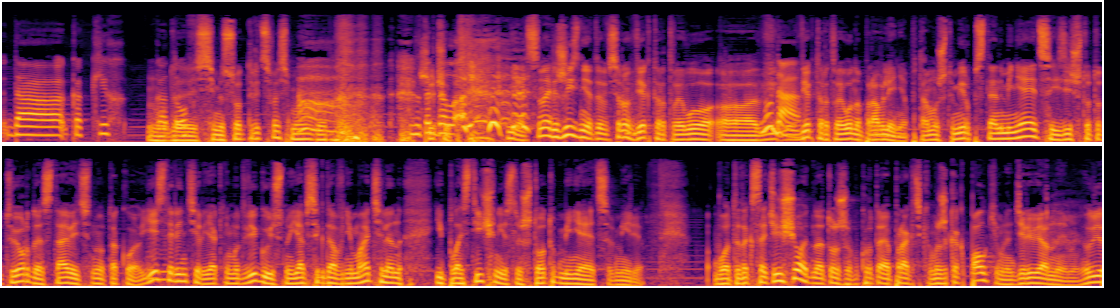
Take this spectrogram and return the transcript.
До каких Ну, годов? до 738 года. Ну тогда ладно. Нет, сценарий жизни это все равно вектор твоего, э, Ну да. вектор твоего направления, потому что мир постоянно меняется, и здесь что-то твердое ставить, ну такое. Есть ориентир, я к нему двигаюсь, но я всегда внимателен и пластичен, если что-то меняется в мире. Вот, это, кстати, еще одна тоже крутая практика. Мы же как палки, блин, деревянные. Я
